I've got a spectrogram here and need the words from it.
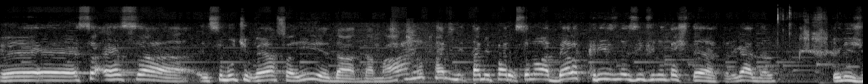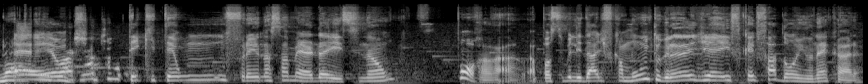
É, essa, essa, esse multiverso aí da, da Marvel tá, me- tá me parecendo uma bela crise nas infinitas terras, tá ligado? Eles vão. É, eu acho que tem que ter um, um freio nessa merda aí, senão, porra, a, a possibilidade fica muito grande e aí fica enfadonho, né, cara?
